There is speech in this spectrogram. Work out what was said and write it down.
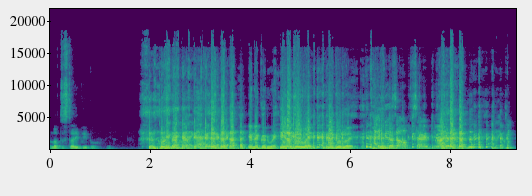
I love to study people. Oh my God! In a good way. in a good way. In a good way. I feel so observed. like,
